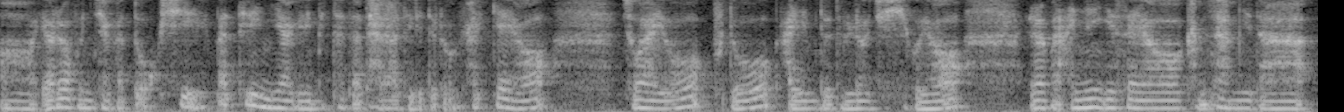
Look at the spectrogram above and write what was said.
어, 여러분 제가 또 혹시 빠뜨린 이야기를 밑에다 달아드리도록 할게요. 좋아요, 구독, 알림도 눌러주시고요. 여러분 안녕히 계세요. 감사합니다.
